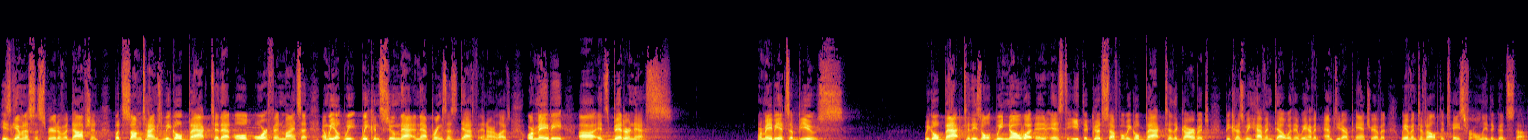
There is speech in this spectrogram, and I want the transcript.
He's given us the spirit of adoption. But sometimes we go back to that old orphan mindset and we, we, we consume that, and that brings us death in our lives. Or maybe uh, it's bitterness. Or maybe it's abuse. We go back to these old, we know what it is to eat the good stuff, but we go back to the garbage because we haven't dealt with it. We haven't emptied our pantry of it. We haven't developed a taste for only the good stuff.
